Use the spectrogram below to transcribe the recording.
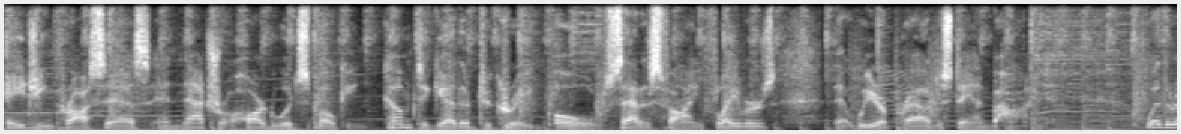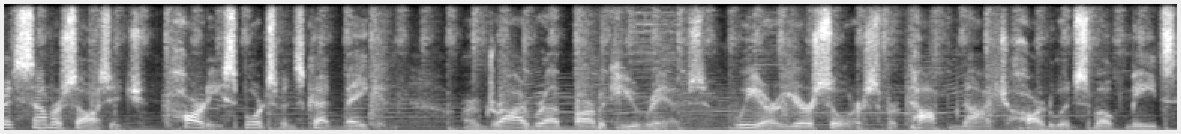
aging process, and natural hardwood smoking come together to create bold, satisfying flavors that we are proud to stand behind. Whether it's summer sausage, hearty sportsman's cut bacon, or dry rub barbecue ribs, we are your source for top notch hardwood smoked meats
